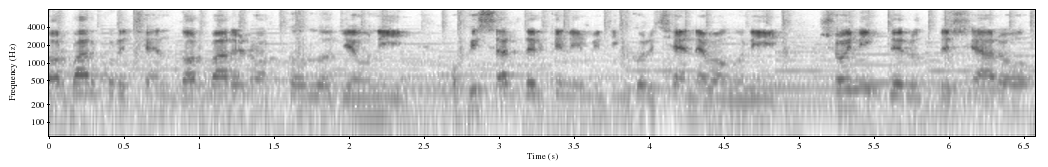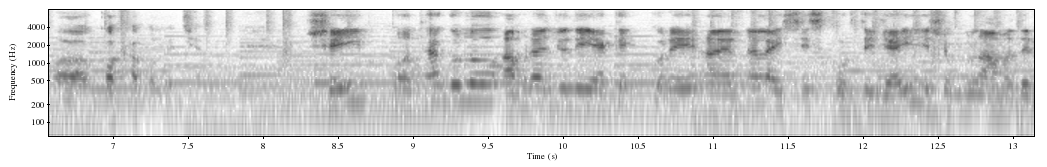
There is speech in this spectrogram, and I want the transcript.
দরবার করেছেন। দরবারের অর্থ হলো যে উনি অফিসারদেরকে নিয়ে মিটিং করেছেন এবং উনি সৈনিকদের উদ্দেশ্যে আরও কথা বলেছেন। সেই কথাগুলো আমরা যদি এক এক করে অ্যানালাইসিস করতে যাই যেসবগুলো আমাদের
